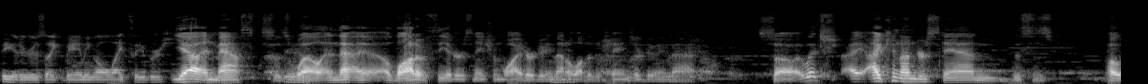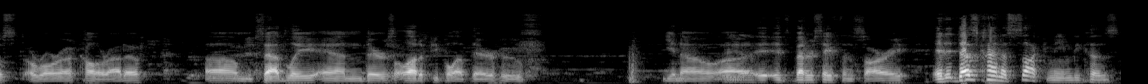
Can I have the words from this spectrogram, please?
theater is like banning all lightsabers. Yeah, and masks as Yeah. well, and that a lot of theaters nationwide are doing that. A lot of the chains are doing that. So, which I, I can understand. This is post Aurora, Colorado, um, sadly, and there's a lot of people out there who, you know, uh, Yeah. it, it's better safe than sorry. And it does kind of suck. I mean, because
